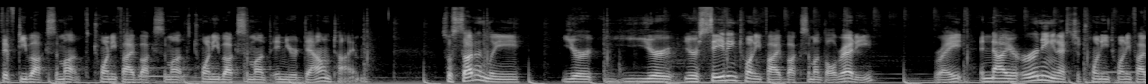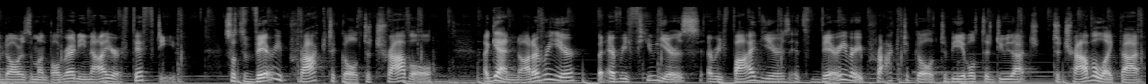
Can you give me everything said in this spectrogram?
50 bucks a month, 25 bucks a month, 20 bucks a month in your downtime. So suddenly you're you're you're saving 25 bucks a month already right? And now you're earning an extra $20, $25 a month already. Now you're at 50. So it's very practical to travel Again, not every year, but every few years, every five years, it's very, very practical to be able to do that, to travel like that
